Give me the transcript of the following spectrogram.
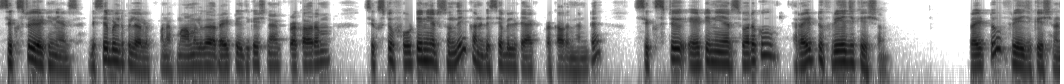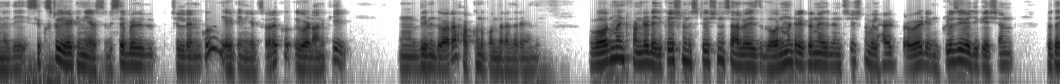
six to eighteen years disability పిల్లలకు మనకు మామూలుగా రైట్ టు ఎడ్యుకేషన్ యాక్ట్ ప్రకారం సిక్స్ టు ఫోర్టీన్ ఇయర్స్ ఉంది. కానీ డిసేబిలిటీ యాక్ట్ ప్రకారం ఏంటంటే సిక్స్ టు ఎయిటీన్ ఇయర్స్ వరకు right to free education right to free education అనేది six to eighteen years disabled చిల్డ్రన్కు ఎయిటీన్ ఇయర్స్ వరకు ఇవ్వడానికి దీని ద్వారా హక్కును పొందడం జరిగింది. Government funded education institutions always government recognized institution will have provide inclusive education to the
